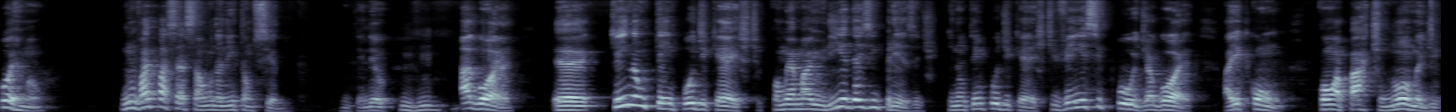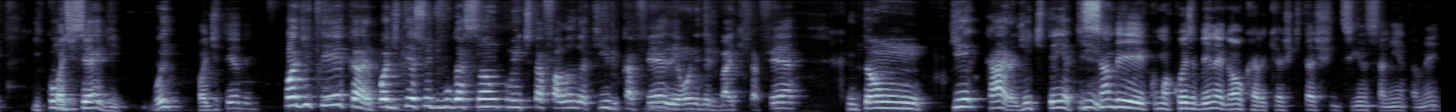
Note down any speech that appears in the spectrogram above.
pô, irmão, não vai passar essa onda nem tão cedo, entendeu? Uhum. Agora, é, quem não tem podcast, como é a maioria das empresas que não tem podcast, vem esse pod agora, aí com, com a parte nômade e consegue. Pode. Oi? Pode ter, né? Pode ter, cara. Pode ter a sua divulgação, como a gente está falando aqui do café, Leone das Bike Café. Então, que, cara, a gente tem aqui. E sabe uma coisa bem legal, cara, que acho que está seguindo essa linha também?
